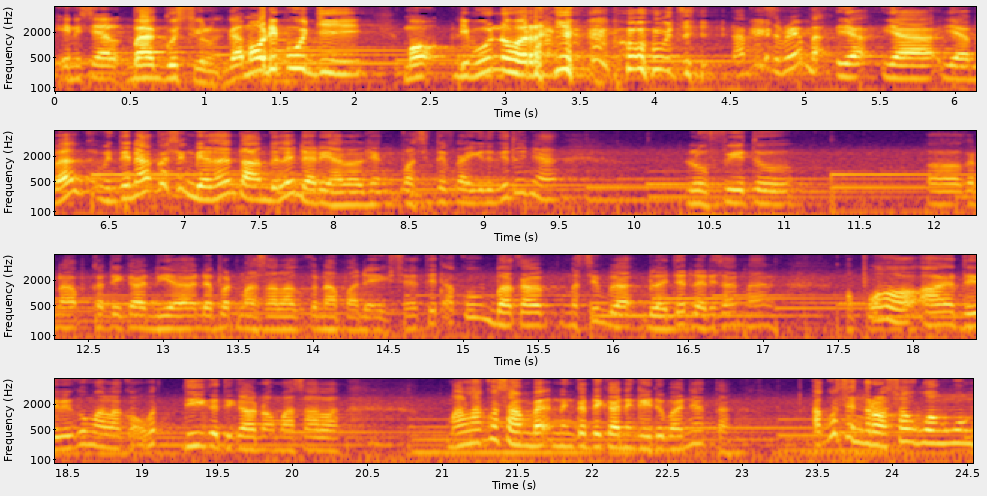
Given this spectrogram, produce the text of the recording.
inisial bagus gitu nggak mau dipuji mau dibunuh orangnya mau puji tapi sebenarnya mbak ya ya ya bang intinya aku sih biasanya tak ambilnya dari hal-hal yang positif kayak gitu gitunya Luffy itu eh, kenapa ketika dia dapat masalah kenapa dia excited aku bakal mesti bela- belajar dari sana. Apa ah, Dewi ku malah kok wedi ketika ada masalah. Malah aku sampai neng ketika neng kehidupan nyata. Aku sih ngerasa wong wong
